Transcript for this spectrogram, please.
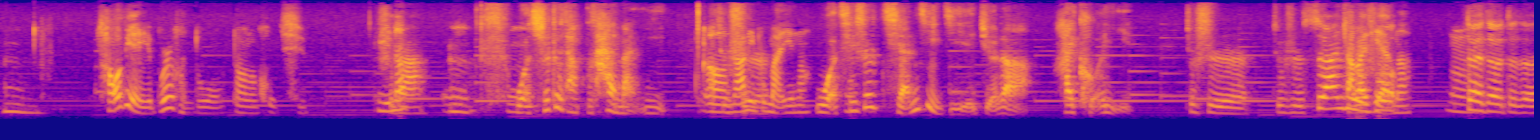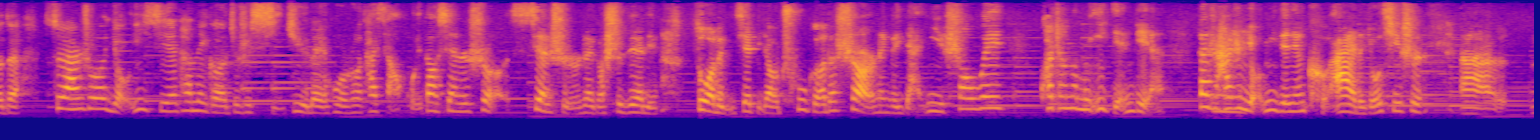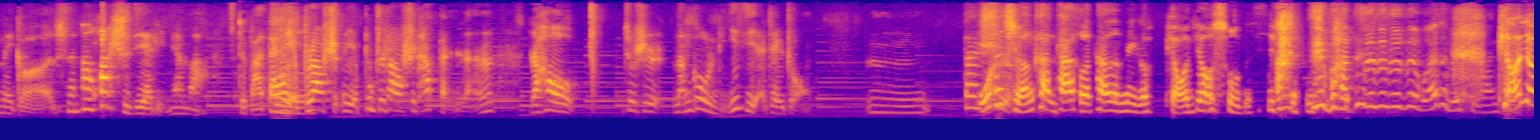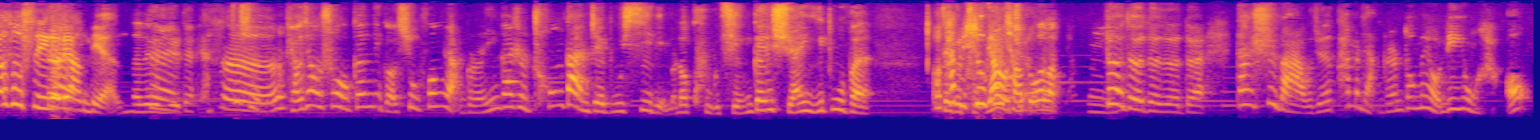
嗯，槽点也不是很多，到了后期，你呢？嗯，我其实对他不太满意。啊，哪里不满意呢？我其实前几集觉得还可以。就是就是，虽然就是说，嗯，对对对对对，虽然说有一些他那个就是喜剧类，或者说他想回到现实社现实这个世界里做了一些比较出格的事儿，那个演绎稍微夸张那么一点点，但是还是有一点点可爱的，尤其是呃那个是在漫画世界里面嘛，对吧？大家也不知道是也不知道是他本人，然后就是能够理解这种，嗯。我很喜欢看他和他的那个 朴教授的戏，对吧？对对对对对，我也特别喜欢。朴教授是一个亮点的这个剧，对，就是朴教授跟那个秀峰两个人应该是冲淡这部戏里面的苦情跟悬疑部分。哦，他比秀峰强多了。对对对对对，但是吧，我觉得他们两个人都没有利用好。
